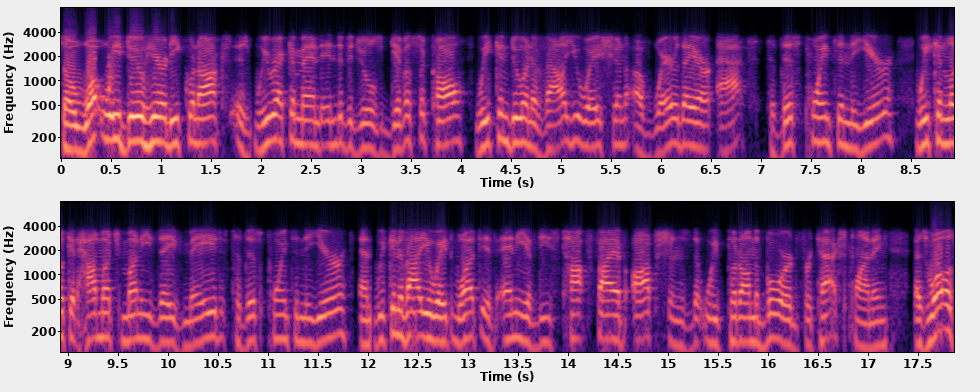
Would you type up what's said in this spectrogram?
So, what we do here at Equinox is we recommend individuals give us a call. We can do an evaluation of where they are at to this point in the year. We can look at how much money they've made to this point in the year, and we can evaluate what, if any, of these top five options that we put on the board for tax planning, as well as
